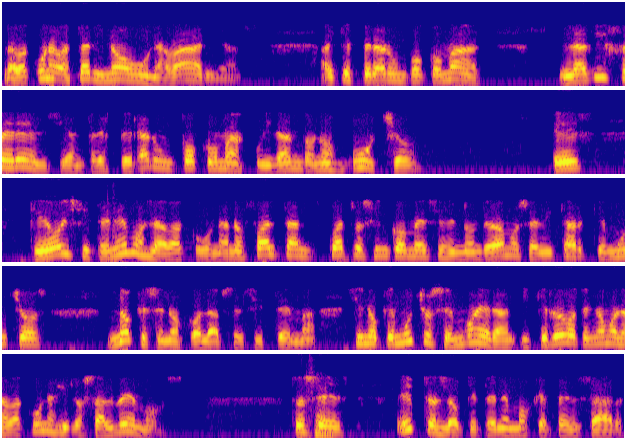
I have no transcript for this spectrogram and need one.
La vacuna va a estar y no una, varias. Hay que esperar un poco más. La diferencia entre esperar un poco más cuidándonos mucho es que hoy si tenemos la vacuna, nos faltan cuatro o cinco meses en donde vamos a evitar que muchos no que se nos colapse el sistema, sino que muchos se mueran y que luego tengamos las vacunas y los salvemos. Entonces, esto es lo que tenemos que pensar.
